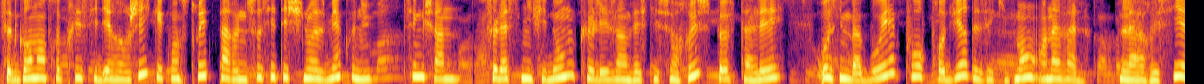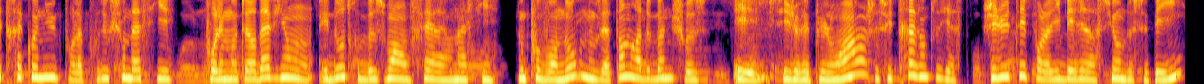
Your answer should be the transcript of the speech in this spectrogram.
Cette grande entreprise sidérurgique est construite par une société chinoise bien connue, Tsingshan. Cela signifie donc que les investisseurs russes peuvent aller au Zimbabwe pour produire des équipements en aval. La Russie est très connue pour la production d'acier, pour les moteurs d'avion et d'autres besoins en fer et en acier. Nous pouvons donc nous attendre à de bonnes choses. Et si je vais plus loin, je suis très enthousiaste. J'ai lutté pour la libération de ce pays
